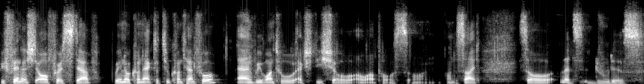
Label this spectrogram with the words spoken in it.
we finished our first step. We're now connected to Contentful, and we want to actually show our posts on on the site. So let's do this.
